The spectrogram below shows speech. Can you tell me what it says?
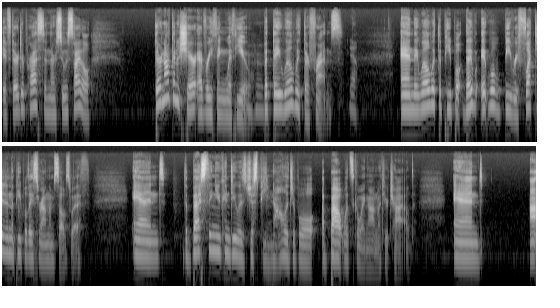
if they're depressed and they're suicidal, they're not going to share everything with you, mm-hmm. but they will with their friends. Yeah. and they will with the people they it will be reflected in the people they surround themselves with. And the best thing you can do is just be knowledgeable about what's going on with your child. And I,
